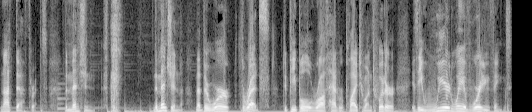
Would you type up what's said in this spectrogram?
Not death threats. The mention the mention that there were threats to people Roth had replied to on Twitter is a weird way of wording things.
